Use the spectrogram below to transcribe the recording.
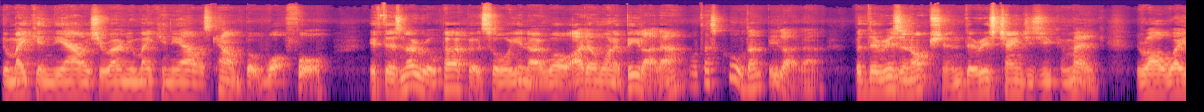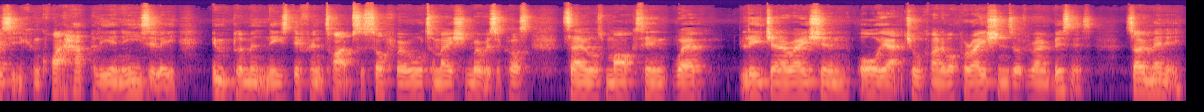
you're making the hours your own you're making the hours count but what for? If there's no real purpose or you know well i don't want to be like that well that's cool don't be like that. But there is an option there is changes you can make. There are ways that you can quite happily and easily implement these different types of software automation whether it's across sales marketing web lead generation or the actual kind of operations of your own business. So many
